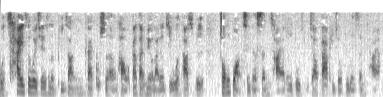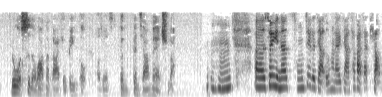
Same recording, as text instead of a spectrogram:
我猜这位先生的脾脏应该不是很好。我刚才没有来得及问他是不是中广型的身材啊，就是肚子比较大、啤酒肚的身材啊。如果是的话，那大家就 bingo，我就更更加 match 吧。嗯哼，呃，所以呢，从这个角度上来讲，他把它挑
